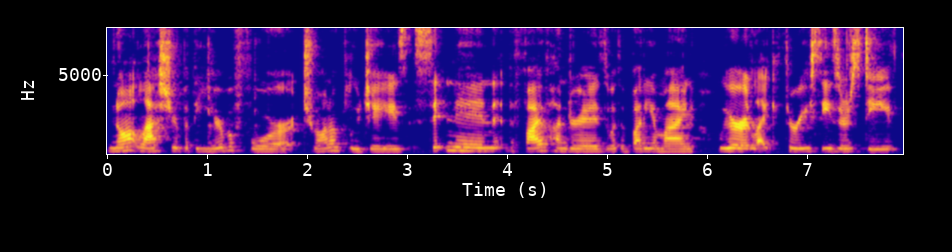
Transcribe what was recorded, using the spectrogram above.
not last year, but the year before, Toronto Blue Jays sitting in the 500s with a buddy of mine. We were like three Caesars deep,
